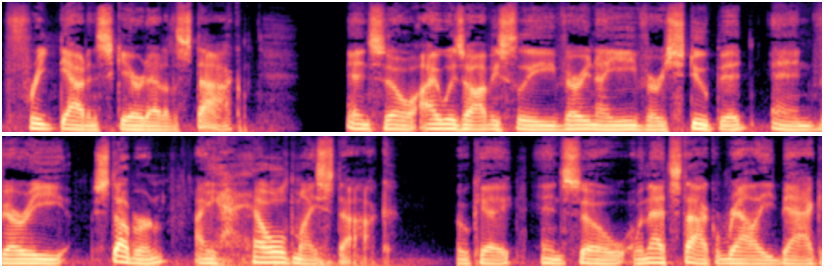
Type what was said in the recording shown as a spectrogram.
freaked out and scared out of the stock. And so I was obviously very naive, very stupid, and very stubborn. I held my stock. Okay. And so when that stock rallied back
